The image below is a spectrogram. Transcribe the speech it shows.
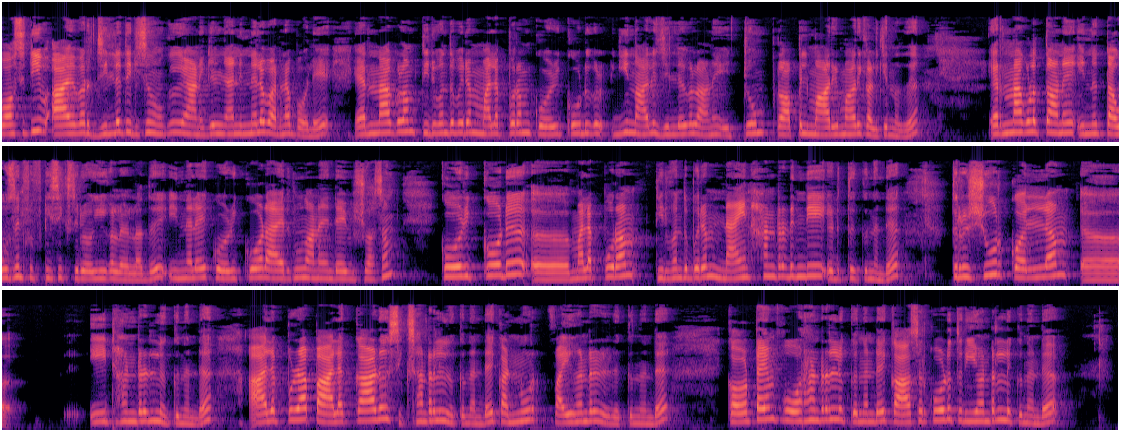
പോസിറ്റീവ് ആയവർ ജില്ല തിരിച്ചു നോക്കുകയാണെങ്കിൽ ഞാൻ ഇന്നലെ പറഞ്ഞ പോലെ എറണാകുളം തിരുവനന്തപുരം മലപ്പുറം കോഴിക്കോട് ഈ നാല് ജില്ലകളാണ് ഏറ്റവും ടോപ്പിൽ മാറി മാറി കളിക്കുന്നത്. എറണാകുളത്താണ് ഇന്ന് തൗസൻഡ് ഫിഫ്റ്റി സിക്സ് രോഗികളുള്ളത് ഇന്നലെ കോഴിക്കോടായിരുന്നു എന്നാണ് എന്റെ വിശ്വാസം. കോഴിക്കോട് മലപ്പുറം തിരുവനന്തപുരം നയൻ ഹൺഡ്രഡിന്റെ എടുത്ത് നിൽക്കുന്നുണ്ട്. തൃശ്ശൂർ കൊല്ലം എയ്റ്റ് ഹൺഡ്രഡിൽ നിൽക്കുന്നുണ്ട്. ആലപ്പുഴ പാലക്കാട് സിക്സ് ഹൺഡ്രഡിൽ നിൽക്കുന്നുണ്ട്. കണ്ണൂർ ഫൈവ് ഹൺഡ്രഡിൽ നിൽക്കുന്നുണ്ട് കോട്ടയം ഫോർ ഹൺഡ്രഡിൽ നിൽക്കുന്നുണ്ട്. കാസർഗോഡ് ത്രീ ഹൺഡ്രഡിൽ നിൽക്കുന്നുണ്ട്.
